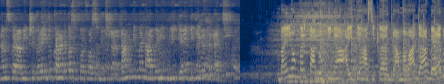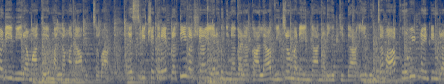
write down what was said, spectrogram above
ನಮಸ್ಕಾರ ವೀಕ್ಷಕರೇ, ಇದು ಕರ್ನಾಟಕ ಸೂಪರ್ ಫಾಸ್ಟ್ ನ್ಯೂಸ್ ನಾನು ನಿಮ್ಮ ನಾವೇಣಿ ಹುಲಿಕೆರೆ, ಇದೀಗ ಹೆಡ್ಲೈನ್ಸ್. ಬೈಲಹೊಂಗಲ್ ತಾಲೂಕಿನ ಐತಿಹಾಸಿಕ ಗ್ರಾಮವಾದ ಬೆಳವಡಿ ವೀರಮಾತೆ ಮಲ್ಲಮ್ಮನ ಉತ್ಸವ. ಎಸ್ ವೀಕ್ಷಕರೇ, ಪ್ರತಿ ವರ್ಷ ಎರಡು ದಿನಗಳ ಕಾಲ ವಿಜೃಂಭಣೆಯಿಂದ ನಡೆಯುತ್ತಿದ್ದ ಈ ಉತ್ಸವ ಕೋವಿಡ್ ನೈನ್ಟೀನ್ರ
